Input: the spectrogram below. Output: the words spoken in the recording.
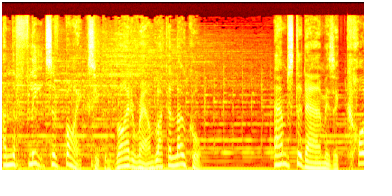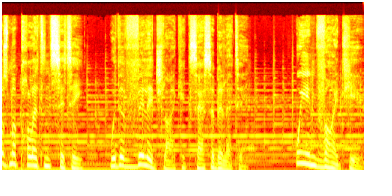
and the fleets of bikes you can ride around like a local. Amsterdam is a cosmopolitan city with a village like accessibility. We invite you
